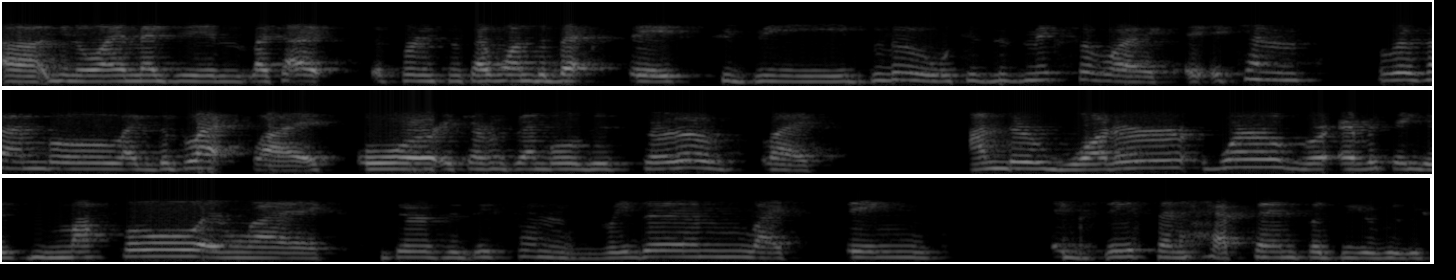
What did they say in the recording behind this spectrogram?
uh, you know, I imagine like I, for instance, I want the backstage to be blue, which is this mix of like it, it can resemble like the black light, or it can resemble this sort of like underwater world where everything is muffled and like there's a different rhythm, like things exist and happen, but do you really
